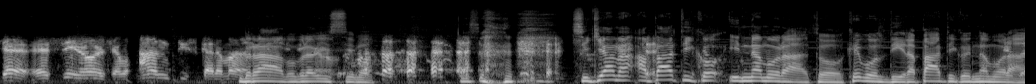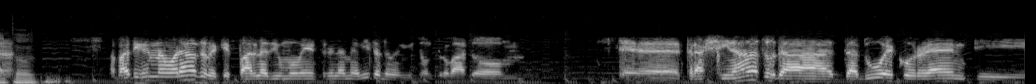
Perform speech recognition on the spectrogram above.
Cioè, eh sì, noi siamo anti-scaramanti. Bravo, bravissimo. si chiama Apatico Innamorato. Che vuol dire apatico innamorato? Apatico innamorato perché parla di un momento della mia vita dove mi sono trovato eh, trascinato da, da due correnti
